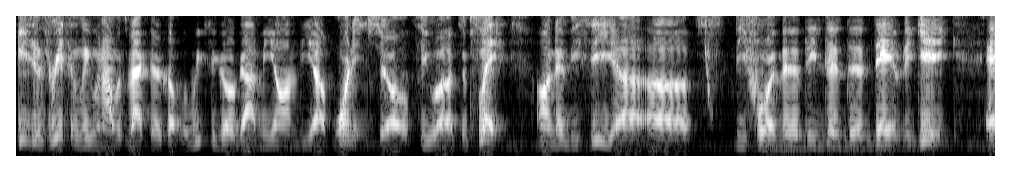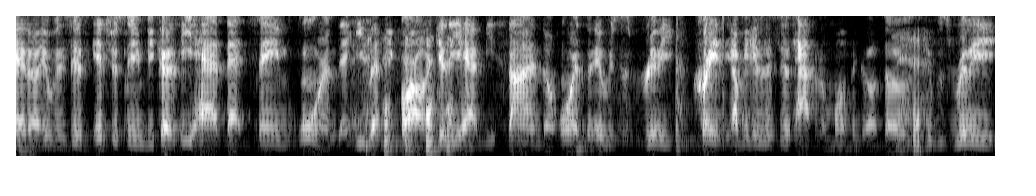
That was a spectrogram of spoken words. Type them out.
he just recently, when I was back there a couple of weeks ago, got me on the uh, morning show to uh, to play on NBC uh, uh, before the, the, the, the, day of the gig. And uh, it was just interesting because he had that same horn that he let me borrow because he had me sign the horn. So it was just really crazy. I mean, because this just happened a month ago. So it was, it was really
